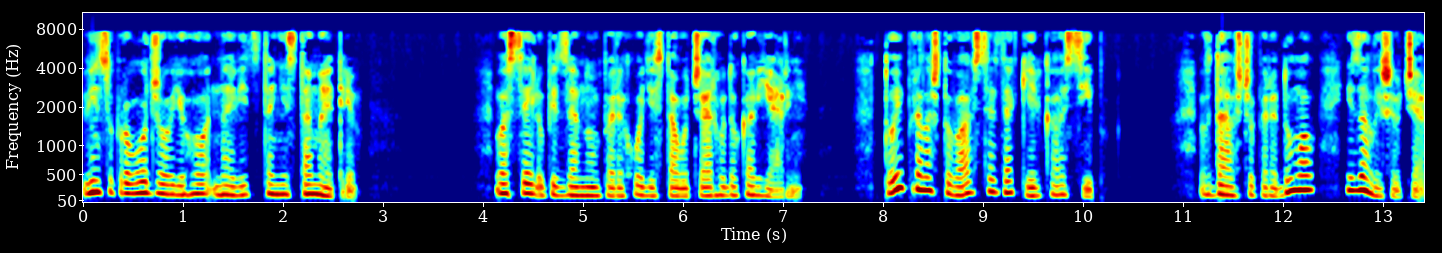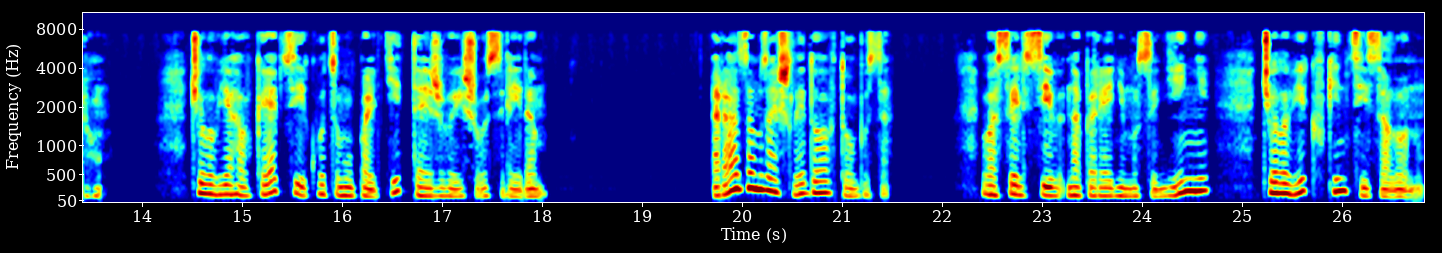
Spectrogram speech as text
Він супроводжував його на відстані ста метрів. Василь у підземному переході став у чергу до кав'ярні. Той прилаштувався за кілька осіб, вдав, що передумав, і залишив чергу. Чолов'яга в кепці і куцому пальті теж вийшов слідом. Разом зайшли до автобуса. Василь сів на передньому сидінні, чоловік в кінці салону.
